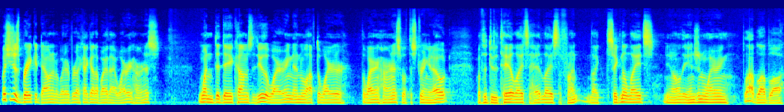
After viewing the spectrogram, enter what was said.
which you just break it down into whatever. Like I got to buy that wiring harness. When the day comes to do the wiring, then we'll have to wire the wiring harness. We'll have to string it out. We'll have to do the tail lights, the headlights, the front like signal lights, you know, the engine wiring, blah blah blah.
